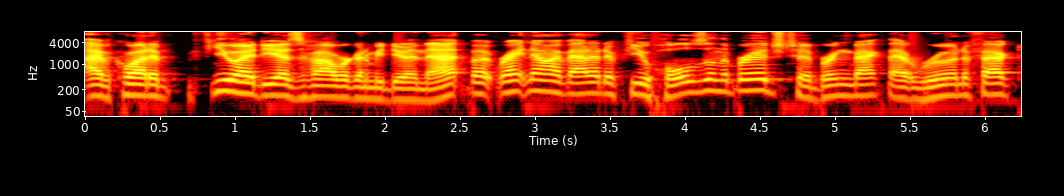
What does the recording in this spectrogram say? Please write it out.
I have quite a few ideas of how we're going to be doing that, but right now I've added a few holes in the bridge to bring back that ruin effect.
